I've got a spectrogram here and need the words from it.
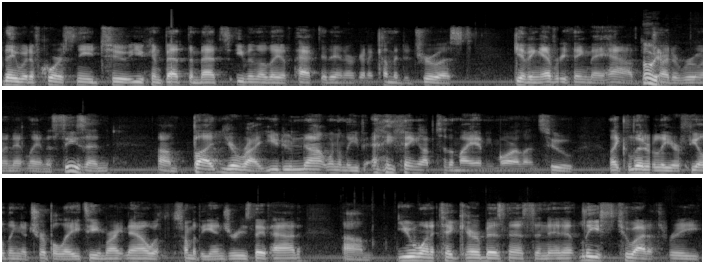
They would, of course, need to. You can bet the Mets, even though they have packed it in, are going to come into Truist, giving everything they have to oh, try yeah. to ruin Atlanta's season. Um, but you're right. You do not want to leave anything up to the Miami Marlins, who like literally are fielding a Triple A team right now with some of the injuries they've had. Um, you want to take care of business, and, and at least two out of three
